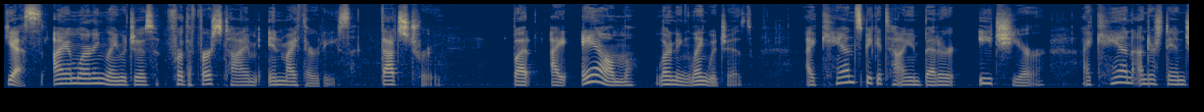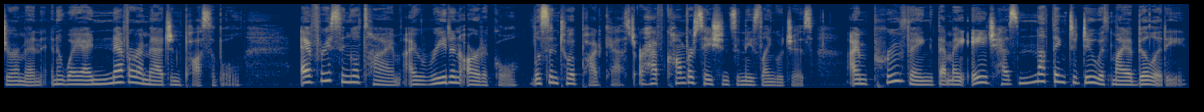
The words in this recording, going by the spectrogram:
Yes, I am learning languages for the first time in my 30s. That's true. But I am learning languages. I can speak Italian better each year, I can understand German in a way I never imagined possible. Every single time I read an article, listen to a podcast, or have conversations in these languages, I'm proving that my age has nothing to do with my ability.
